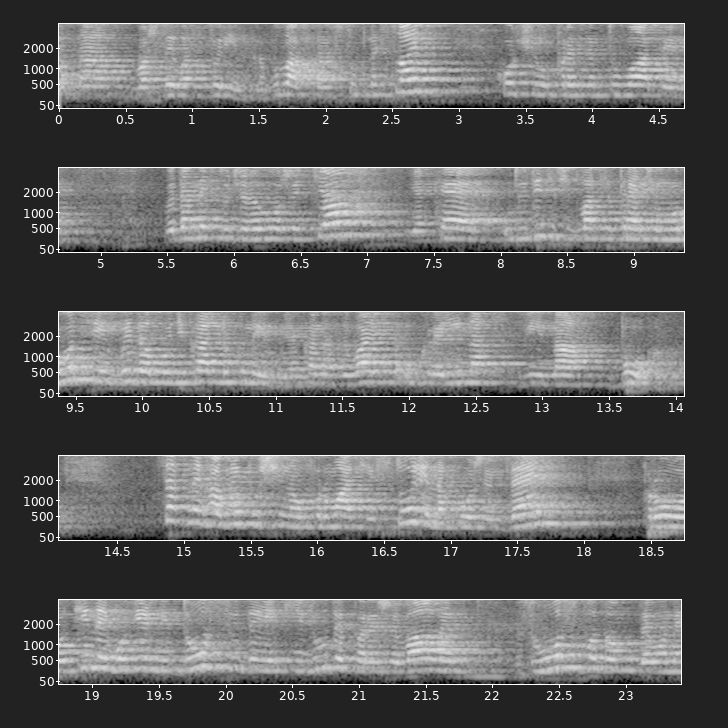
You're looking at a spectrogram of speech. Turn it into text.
одна важлива сторінка. Будь ласка, наступний слайд. Хочу презентувати видавництво джерело життя, яке у 2023 році видало унікальну книгу, яка називається Україна, війна, Бог. Ця книга випущена у форматі історії на кожен день про ті неймовірні досвіди, які люди переживали з Господом, де вони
